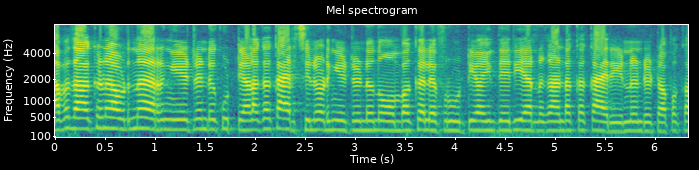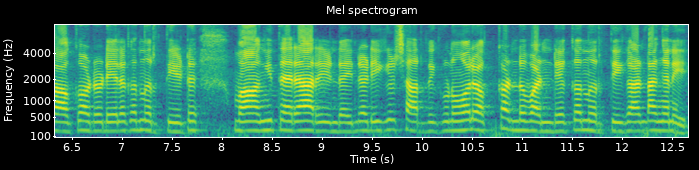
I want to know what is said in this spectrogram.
അപ്പോൾ ഇതാക്കണ അവിടുന്ന് ഇറങ്ങിയിട്ടുണ്ട് കുട്ടികളൊക്കെ കരച്ചിൽ തുടങ്ങിയിട്ടുണ്ട് നോമ്പൊക്കെ അല്ലേ? ഫ്രൂട്ടി വാങ്ങി തരി ഇറങ്ങാണ്ടൊക്കെ കരയുന്നുണ്ട് കേട്ടോ അപ്പോൾ കാക്കും അവിടെ എവിടെയെങ്കിലൊക്കെ നിർത്തിയിട്ട് വാങ്ങി തരാൻ അറിയുന്നുണ്ട് അതിന്റെ അടിയിൽ ഛർദ്ദിക്കണോലൊക്കെ ഉണ്ട് വണ്ടിയൊക്കെ നിർത്തിക്കാണ്ട് അങ്ങനെ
